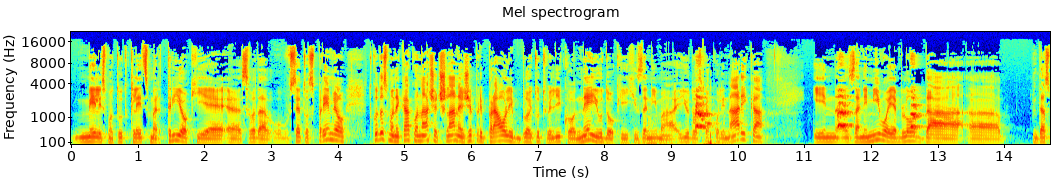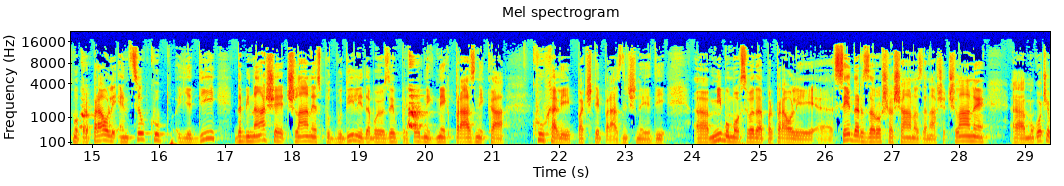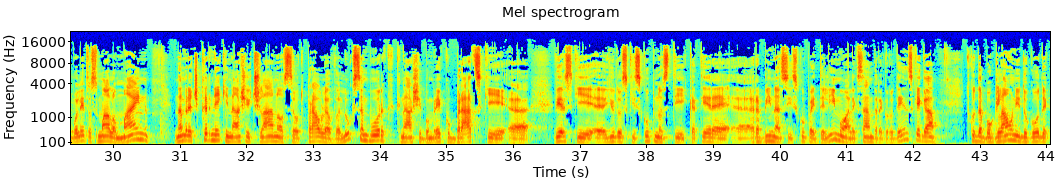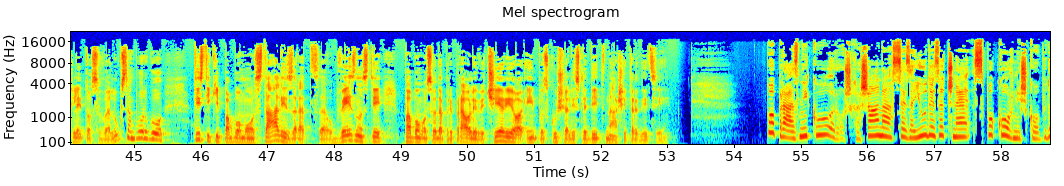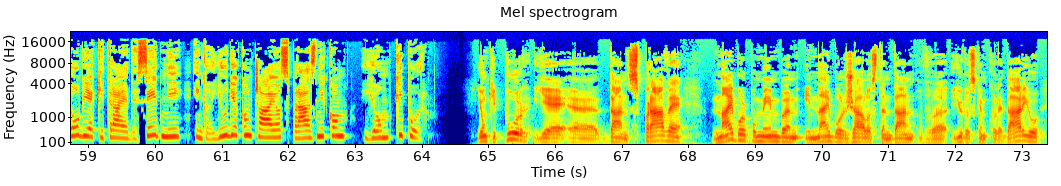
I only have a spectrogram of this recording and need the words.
Imeli smo tudi Klecmer Trio, ki je eh, seveda vse to spremljal. Tako da smo nekako naše člane že pripravili, bilo je tudi veliko nejudov, ki jih zanima judovska kulinarika. In eh, zanimivo je bilo, da uh, da smo pripravili en cel kup jedi, da bi naše člane spodbudili, da bojo zdaj v prihodnih dneh praznika kuhali pač te praznične jedi. Eh, mi bomo seveda pripravili eh, sedar za rošašano za naše člane, eh, mogoče bo letos malo manj, namreč kar neki naših članov se odpravlja v Luksemburg, k naši, bom rekel, bratski, verski, judovski skupnosti, katere rabina si skupaj delimo, Aleksandra Grodenskega, tako da bo glavni dogodek letos v Luksemburgu. Tisti, ki pa bomo ostali zaradi obveznosti, pa bomo seveda pripravili večerjo in poskušali slediti naši tradiciji. Po prazniku Rošhašana se za jude začne spokorniško obdobje, ki traje deset dni in ga ljudje končajo s praznikom Jom Kipur. Jom Kipur je eh, dan sprave, najbolj pomemben in najbolj žalosten dan v judovskem koledarju,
